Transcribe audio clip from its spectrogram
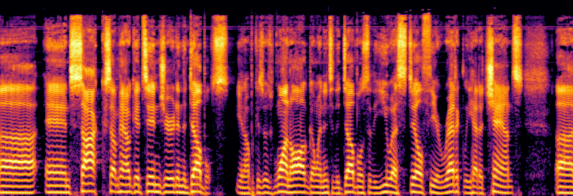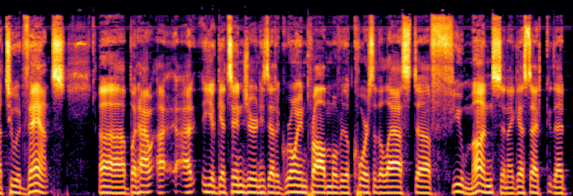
Uh, and Sock somehow gets injured in the doubles, you know, because it was one all going into the doubles. So the U.S. still theoretically had a chance uh, to advance. Uh, but how I, I, he gets injured and he's had a groin problem over the course of the last uh, few months, and I guess that that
